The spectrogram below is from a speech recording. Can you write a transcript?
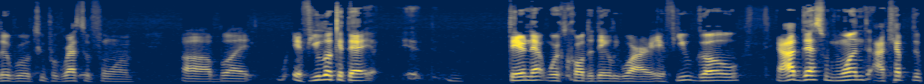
liberal to progressive form. Uh, but if you look at that, their network's called the Daily Wire. If you go, I, that's one. I kept the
